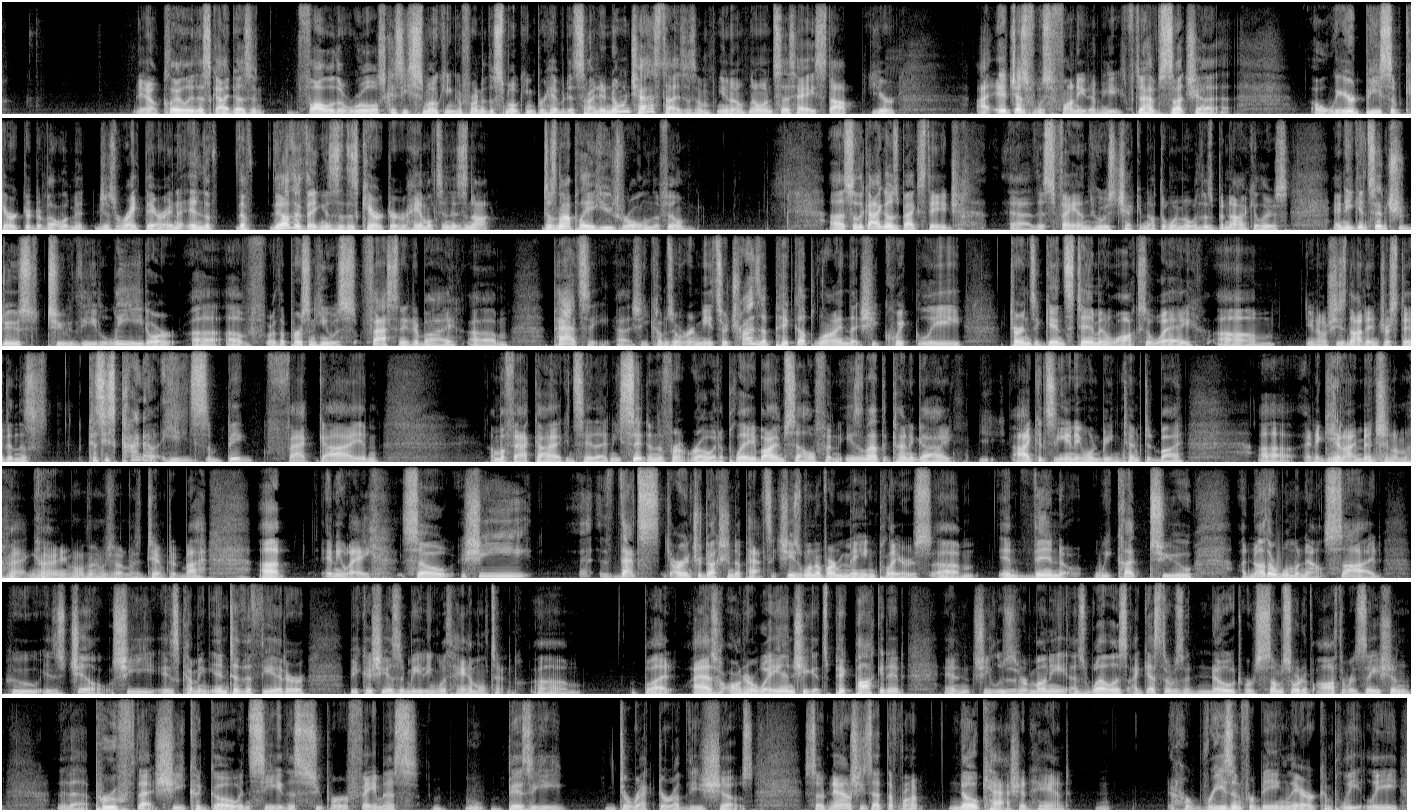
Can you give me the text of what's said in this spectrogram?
You know, clearly this guy doesn't follow the rules because he's smoking in front of the smoking prohibited sign, and no one chastises him. You know, no one says, "Hey, stop!" You're. I, it just was funny to me to have such a a weird piece of character development just right there. And and the the the other thing is that this character Hamilton is not does not play a huge role in the film. Uh, so the guy goes backstage, uh, this fan who is checking out the women with his binoculars, and he gets introduced to the lead or uh, of or the person he was fascinated by, um, Patsy. Uh, she comes over and meets her, tries a pickup line that she quickly turns against him and walks away. Um, you know, she's not interested in this because he's kind of he's a big fat guy and I'm a fat guy, I can say that. And he's sitting in the front row at a play by himself, and he's not the kind of guy I could see anyone being tempted by. Uh, and again, I mentioned I'm. I'm tempted by. Uh, anyway, so she, that's our introduction to Patsy. She's one of our main players. Um, and then we cut to another woman outside who is Jill. She is coming into the theater because she has a meeting with Hamilton. Um, but as on her way in, she gets pickpocketed and she loses her money, as well as I guess there was a note or some sort of authorization, the proof that she could go and see this super famous, busy director of these shows. So now she's at the front, no cash in hand, her reason for being there completely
